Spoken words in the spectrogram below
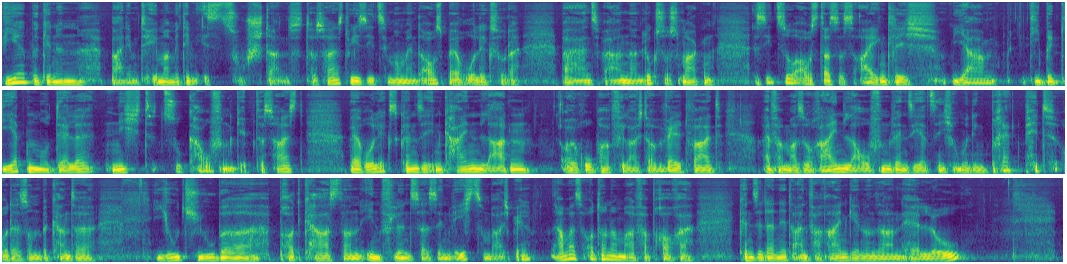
Wir beginnen bei dem Thema mit dem Ist-Zustand. Das heißt, wie sieht es im Moment aus bei Rolex oder bei ein, zwei anderen Luxusmarken? Es sieht so aus, dass es eigentlich ja die begehrten Modelle nicht zu kaufen gibt. Das heißt, bei Rolex können Sie in keinen Laden Europa, vielleicht auch weltweit, einfach mal so reinlaufen, wenn Sie jetzt nicht unbedingt Brett Pitt oder so ein bekannter YouTuber, Podcastern, Influencer sind, wie ich zum Beispiel. Aber als Autonormalverbraucher können Sie da nicht einfach reingehen und sagen, hello,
